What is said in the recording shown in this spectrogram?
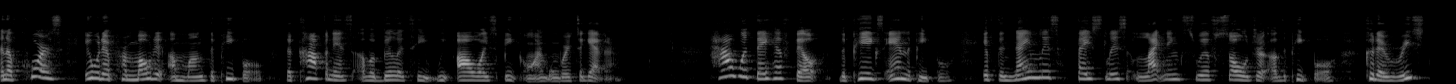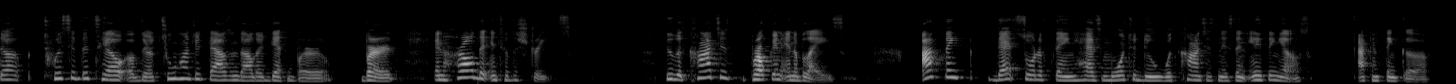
And of course, it would have promoted among the people the confidence of ability we always speak on when we're together. How would they have felt, the pigs and the people, if the nameless, faceless, lightning swift soldier of the people could have reached up, twisted the tail of their $200,000 death bird, bird, and hurled it into the streets? Do the conscience broken in a blaze? I think that sort of thing has more to do with consciousness than anything else. I can think of.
